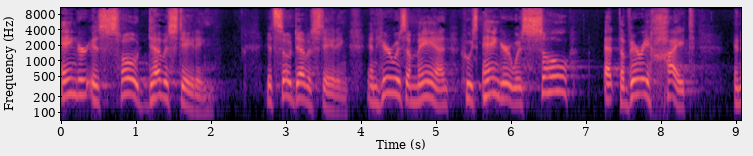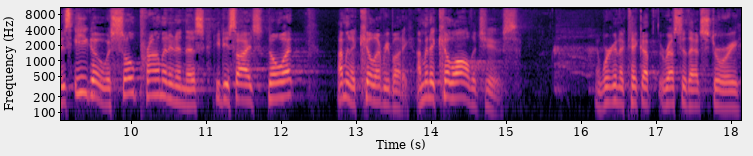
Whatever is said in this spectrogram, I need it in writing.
Anger is so devastating. It's so devastating. And here was a man whose anger was so at the very height and his ego was so prominent in this, he decides, you know what? I'm going to kill everybody. I'm going to kill all the Jews. And we're going to take up the rest of that story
